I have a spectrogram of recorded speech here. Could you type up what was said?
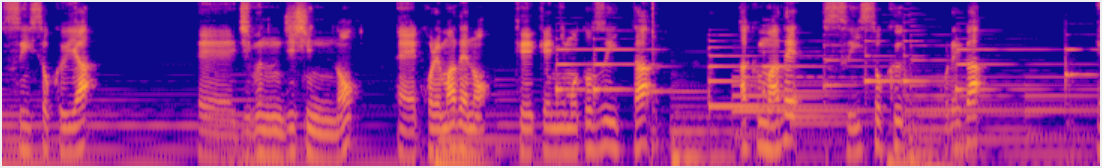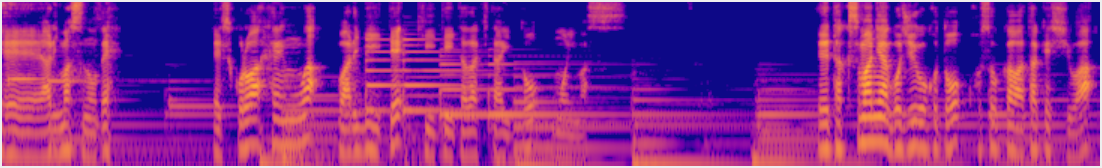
推測や、え自分自身の、えこれまでの経験に基づいたあくまで推測これが、えありますので、そこら辺は割り引いて聞いていただきたいと思います。えタクスマニア55こと細川武は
